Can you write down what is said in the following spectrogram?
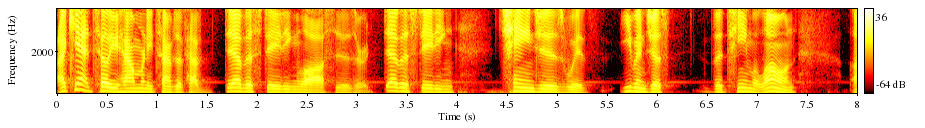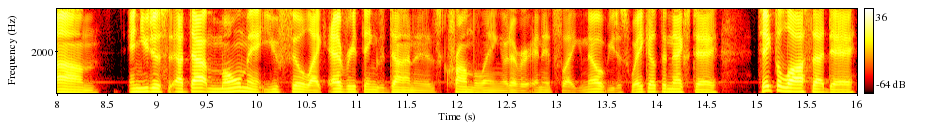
I can't tell you how many times I've had devastating losses or devastating changes with even just the team alone. Um, and you just at that moment you feel like everything's done and it's crumbling, whatever. And it's like, nope, you just wake up the next day, take the loss that day,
